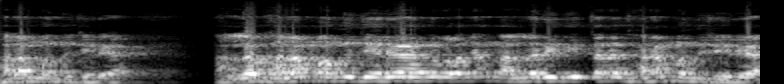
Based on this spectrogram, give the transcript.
ഫലം വന്നു ചേരുക. നല്ല ഫലം വന്നു ചേരുക എന്ന് പറഞ്ഞാൽ നല്ല രീതിയിൽ തന്നെ ധനം വന്നു ചേരുക.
